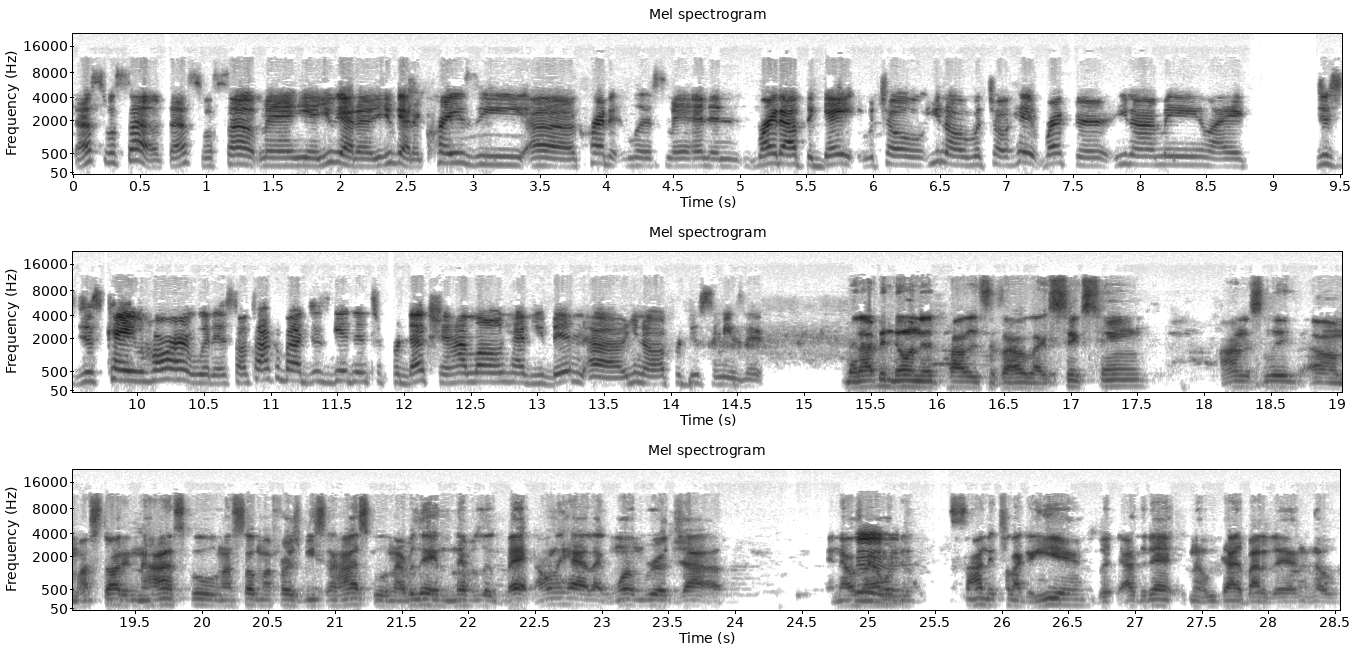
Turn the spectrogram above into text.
That's what's up. That's what's up, man. Yeah, you got a you got a crazy uh credit list, man. And right out the gate with your, you know, with your hit record, you know what I mean? Like just just came hard with it. So talk about just getting into production. How long have you been uh, you know, producing music? Man, I've been doing it probably since I was like 16. Honestly, um, I started in high school and I sold my first beats in high school, and I really have never looked back. I only had like one real job, and that was like I Mm. worked at Sonic for like a year. But after that, you know, we got out of there. You know,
